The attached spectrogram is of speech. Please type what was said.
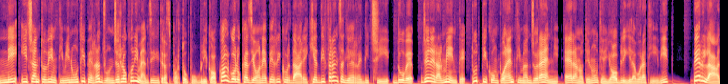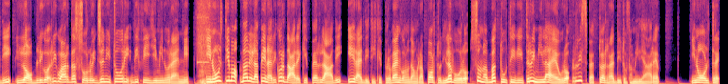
né i 120 minuti per raggiungerlo con i mezzi di trasporto pubblico. Colgo l'occasione per ricordare che a differenza di RDC, dove generalmente tutti i componenti maggiorenni erano tenuti agli obblighi lavorativi, per l'ADI l'obbligo riguarda solo i genitori di figli minorenni. In ultimo, vale la pena ricordare che per l'ADI i redditi che provengono da un rapporto di lavoro sono abbattuti di 3.000 euro rispetto al reddito familiare. Inoltre,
